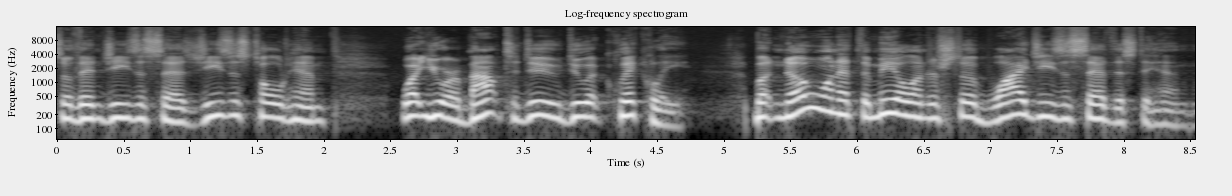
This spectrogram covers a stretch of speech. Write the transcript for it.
So then Jesus says, Jesus told him, What you are about to do, do it quickly. But no one at the meal understood why Jesus said this to him.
